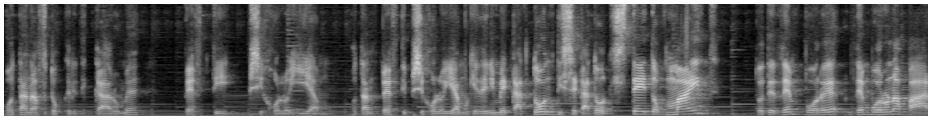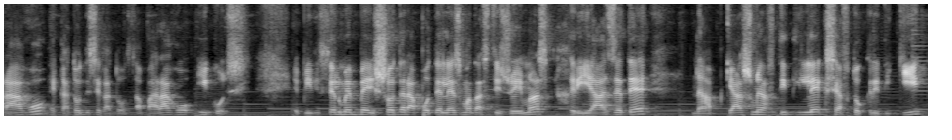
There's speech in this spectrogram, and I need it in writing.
όταν αυτοκριτικάρουμε πέφτει η ψυχολογία μου. Όταν πέφτει η ψυχολογία μου και δεν είμαι 100% state of mind, τότε δεν, δεν μπορώ να παράγω 100%. Θα παράγω 20%. Επειδή θέλουμε περισσότερα αποτελέσματα στη ζωή μας, χρειάζεται να πιάσουμε αυτή τη λέξη αυτοκριτική,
